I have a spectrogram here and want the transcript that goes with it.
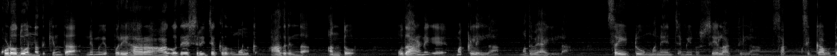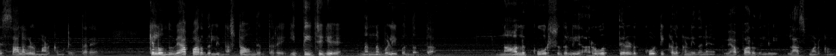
ಕೊಡೋದು ಅನ್ನೋದಕ್ಕಿಂತ ನಿಮಗೆ ಪರಿಹಾರ ಆಗೋದೇ ಶ್ರೀಚಕ್ರದ ಮೂಲಕ. ಆದ್ದರಿಂದ ಅಂಥವ್ರು, ಉದಾಹರಣೆಗೆ ಮಕ್ಕಳಿಲ್ಲ ಮದುವೆ ಆಗಿಲ್ಲ. ಸೈಟು, ಮನೆ, ಜಮೀನು ಸೇಲ್ ಆಗ್ತಿಲ್ಲ. ಸಕ್ ಸಿಕ್ಕಾಬಿಟ್ಟೆ ಸಾಲಗಳು ಮಾಡ್ಕೊಂಬಿಟ್ಟಿರ್ತಾರೆ. ಕೆಲವೊಂದು ವ್ಯಾಪಾರದಲ್ಲಿ ನಷ್ಟ ಹೊಂದಿರ್ತಾರೆ. ಇತ್ತೀಚೆಗೆ ನನ್ನ ಬಳಿ ಬಂದಂಥ ನಾಲ್ಕು ವರ್ಷದಲ್ಲಿ ಅರವತ್ತೆರಡು ಕೋಟಿ ಕಳ್ಕೊಂಡಿದ್ದಾನೆ ವ್ಯಾಪಾರದಲ್ಲಿ ಲಾಸ್ ಮಾಡ್ಕೊಂಡು.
